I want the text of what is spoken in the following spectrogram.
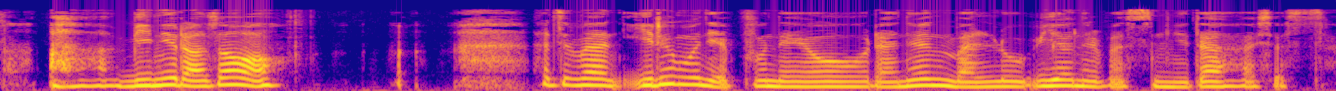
아, 미니라서. 하지만 이름은 예쁘네요. 라는 말로 위안을 받습니다. 하셨어요.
